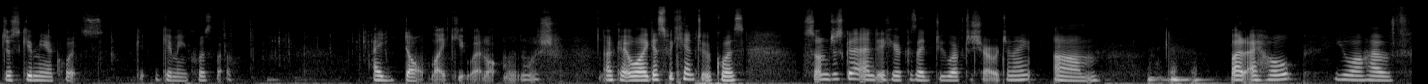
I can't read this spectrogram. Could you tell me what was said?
just give me a quiz. G give me a quiz, though. I don't like you at all, Moonwish. Okay, well, I guess we can't do a quiz. So I'm just going to end it here because I do have to shower tonight. Um, But I hope you all have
